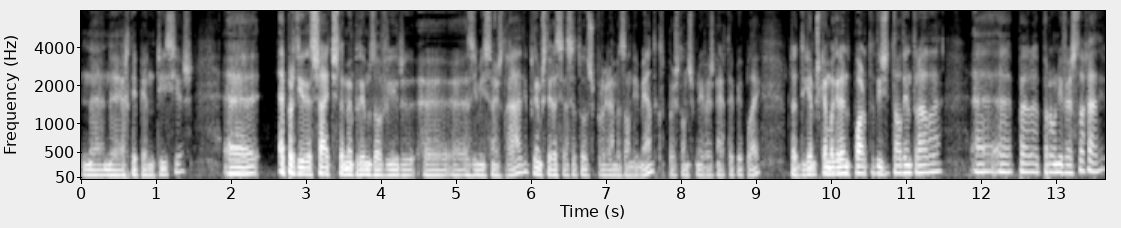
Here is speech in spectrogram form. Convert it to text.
na, na RTP Notícias. A partir desses sites também podemos ouvir uh, as emissões de rádio, podemos ter acesso a todos os programas on demand, que depois estão disponíveis na RTP Play. Portanto, digamos que é uma grande porta digital de entrada uh, uh, para, para o universo da rádio.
